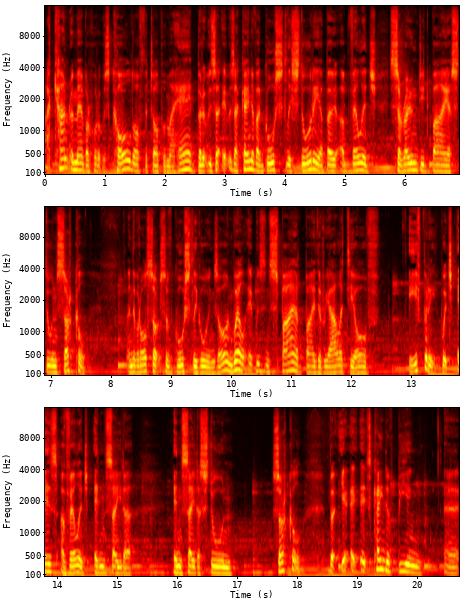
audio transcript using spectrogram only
I can't remember what it was called off the top of my head, but it was a, it was a kind of a ghostly story about a village surrounded by a stone circle, and there were all sorts of ghostly goings on. Well, it was inspired by the reality of Avebury, which is a village inside a inside a stone circle. But yeah, it's kind of being uh,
